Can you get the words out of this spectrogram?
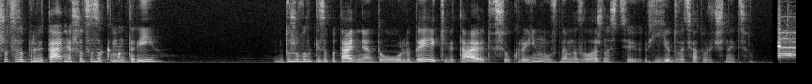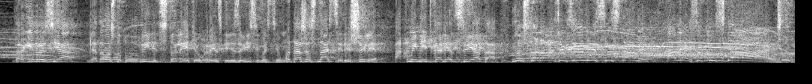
Що це за привітання? Що це за коментарі? Дуже великі запитання до людей, які вітають всю Україну з Днем Незалежності в її 20-ту річницю. Дорогие друзья, для того, чтобы увидеть столетие украинской независимости, мы даже с Настей решили отменить конец света. Ну что, давайте все вместе с нами. Олег, запускай!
